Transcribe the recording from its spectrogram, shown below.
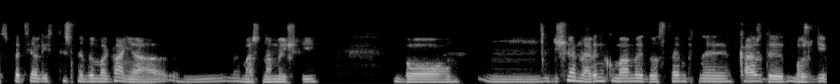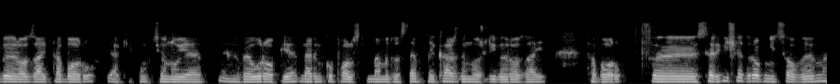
specjalistyczne wymagania mm, masz na myśli bo mm, dzisiaj na rynku mamy dostępny każdy możliwy rodzaj taboru, jaki funkcjonuje w Europie. Na rynku polskim mamy dostępny każdy możliwy rodzaj taboru. W serwisie drobnicowym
